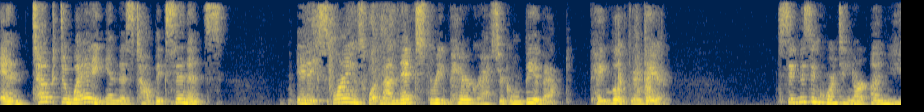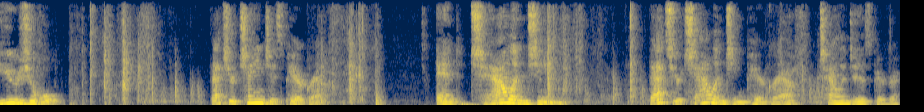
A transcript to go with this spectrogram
And tucked away in this topic sentence, it explains what my next three paragraphs are going to be about. Okay, look, they're there. Sickness and quarantine are unusual. That's your changes paragraph. And challenging. That's your challenging paragraph. Challenges paragraph.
